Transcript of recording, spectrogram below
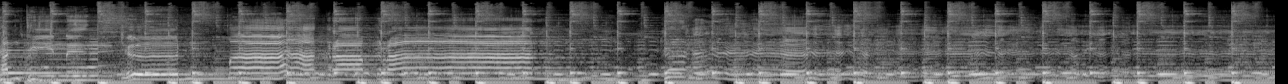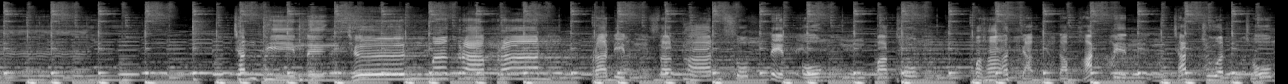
ชั้นที่หนึ่งเชิญมากราบกรานชั้นที่หนึ่งเชิญมากราบกรานประดิษฐานสมเด็จองค์ปฐมมหาจักรพรรดิเด่นชัดชวนชม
